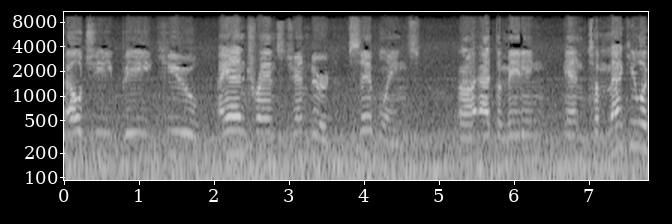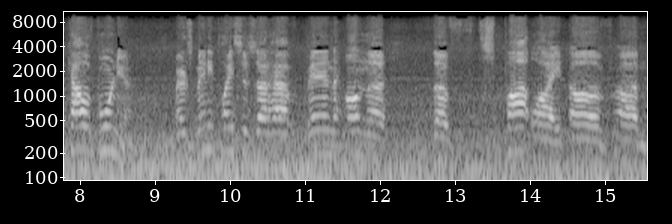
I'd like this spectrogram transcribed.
LGBTQ and transgendered siblings uh, at the meeting in Temecula, California. There's many places that have been on the the spotlight of um,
